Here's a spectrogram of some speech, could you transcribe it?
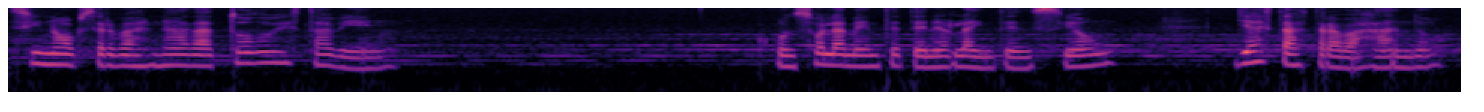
Si no observas nada, todo está bien. Con solamente tener la intención, ya estás trabajando.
